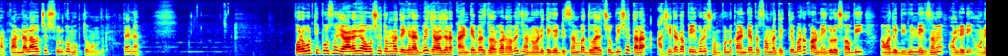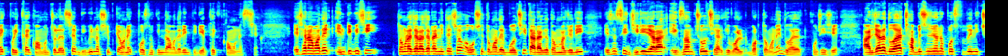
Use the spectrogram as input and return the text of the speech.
আর কান্ডালা হচ্ছে শুল্কমুক্ত বন্দর, তাই না? পরবর্তী প্রশ্ন যাওয়ার আগে অবশ্যই তোমরা দেখে রাখবে, যারা যারা কারেন্ট অ্যাফেয়ার্স দরকার হবে, জানুয়ারি থেকে ডিসেম্বর দু হাজার চব্বিশে তারা আশি টাকা পে করে সম্পূর্ণ কারেন্ট অ্যাফেয়ার্স তোমরা দেখতে পারো, কারণ এগুলো সবই আমাদের বিভিন্ন এক্সামে অলরেডি অনেক পরীক্ষায় কমন চলে এসেছে। বিভিন্ন শিফটে অনেক প্রশ্ন কিন্তু আমাদের এই পিডিএফ থেকে কমন এসছে। এছাড়া আমাদের এনটিপিসি তোমরা যারা যারা নিতে চাও, অবশ্যই তোমাদের বলছি, তার আগে তোমরা যদি এসএসসি জিডি যারা এক্সাম চলছে আর কি বর্তমানে দু হাজার পঁচিশে, আর যারা দু হাজার ছাব্বিশের জন্য প্রস্তুতি নিচ্ছ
